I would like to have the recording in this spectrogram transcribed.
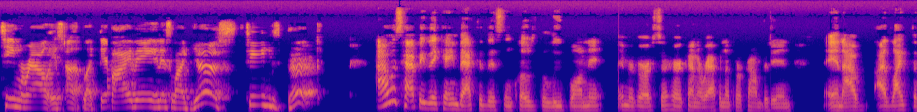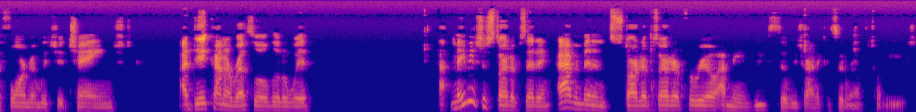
Team morale is up. Like they're vibing and it's like, yes, team's back. I was happy they came back to this and closed the loop on it in regards to her kind of wrapping up her conversation. And I, I liked the form in which it changed. I did kind of wrestle a little with, uh, maybe it's just startup setting. I haven't been in startup, startup for real. I mean, we still be trying to consider around for 20 years,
